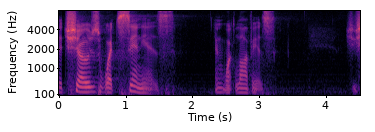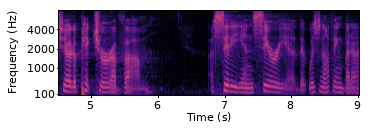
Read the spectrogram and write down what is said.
that shows what sin is and what love is. She showed a picture of um, a city in Syria that was nothing but a,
